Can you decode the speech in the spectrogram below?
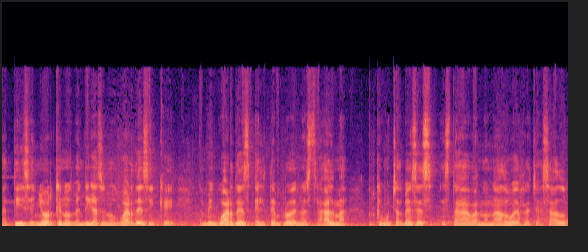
a ti, Señor, que nos bendigas y nos guardes y que también guardes el templo de nuestra alma, porque muchas veces está abandonado o es rechazado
